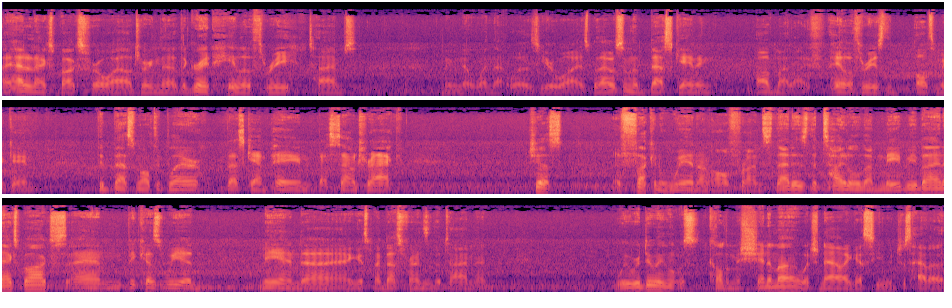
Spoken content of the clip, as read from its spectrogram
I had an Xbox for a while during the, the great Halo 3 times. I don't even know when that was year wise, but that was some of the best gaming of my life. Halo 3 is the ultimate game. The best multiplayer, best campaign, best soundtrack. Just a fucking win on all fronts. That is the title that made me buy an Xbox, and because we had, me and uh, I guess my best friends at the time had, we were doing what was called a machinima, which now I guess you would just have a,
